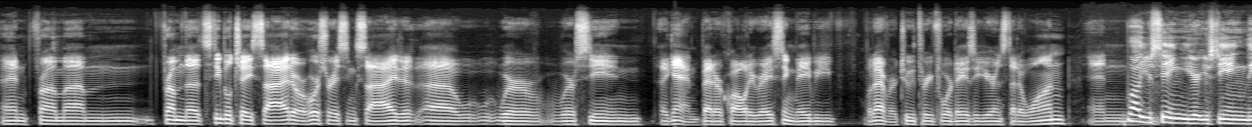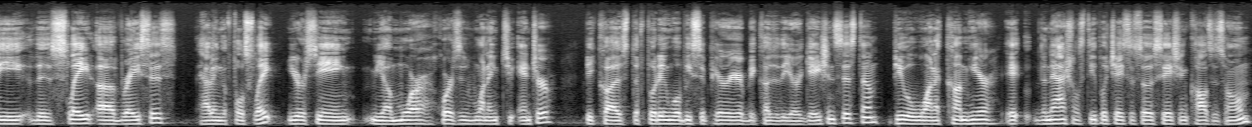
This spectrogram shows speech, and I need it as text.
And from um, from the steeplechase side or horse racing side, uh, we're we're seeing again better quality racing. Maybe whatever two, three, four days a year instead of one. And Well, you're seeing you're, you're seeing the the slate of races having a full slate. You're seeing you know more horses wanting to enter because the footing will be superior because of the irrigation system. People want to come here. It, the National Steeplechase Association calls us home.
